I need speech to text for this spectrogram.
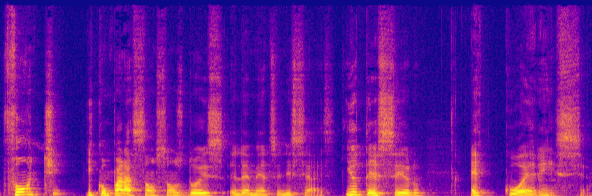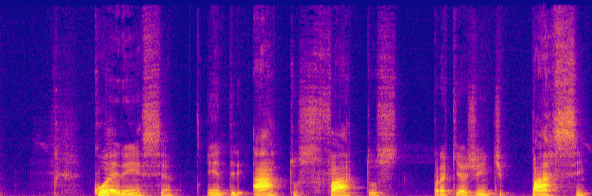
fonte e comparação são os dois elementos iniciais. E o terceiro é coerência. Coerência entre atos, fatos, para que a gente passe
